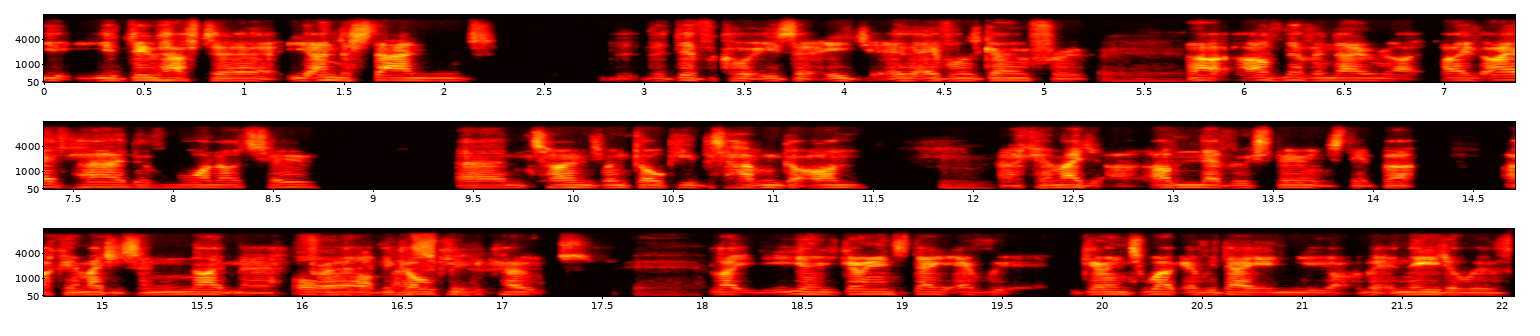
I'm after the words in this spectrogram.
Yeah. You, you do have to you understand the, the difficulties that, each, that everyone's going through. Yeah. I, have never known. Like, I've I've heard of one or two um, times when goalkeepers haven't got on. Mm. I can imagine. I, have never experienced it, but I can imagine it's a nightmare oh, for uh, the goalkeeper be. coach yeah. Like you know, you're going into day every going to work every day, and you got a bit of needle with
